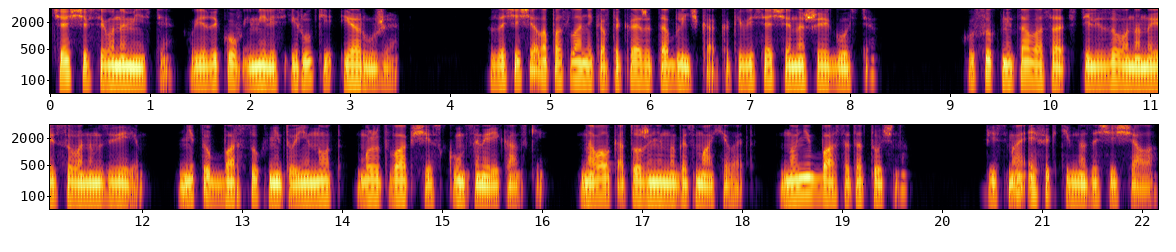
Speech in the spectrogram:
Чаще всего на месте. У языков имелись и руки, и оружие. Защищала посланников такая же табличка, как и висящая на шее гостя. Кусок металла со стилизованно нарисованным зверем. Не то барсук, не то енот, может вообще скунс американский. На волка тоже немного смахивает. Но не барс это точно. Весьма эффективно защищала.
